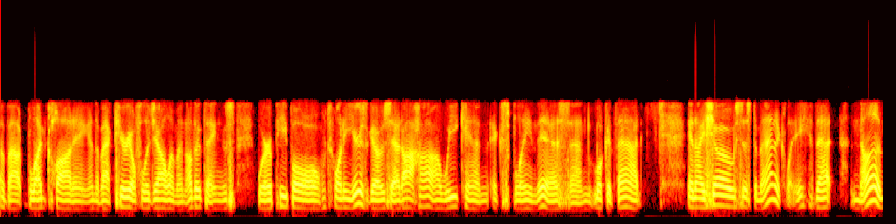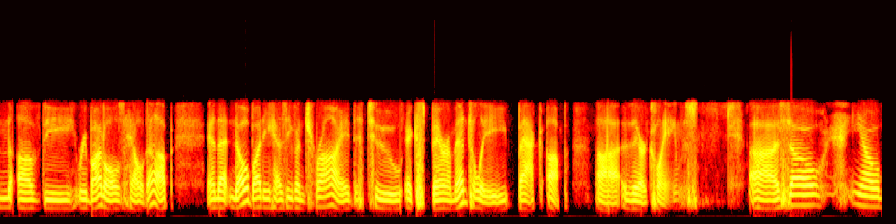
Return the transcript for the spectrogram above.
about blood clotting and the bacterial flagellum and other things where people 20 years ago said, aha, we can explain this and look at that. And I show systematically that none of the rebuttals held up and that nobody has even tried to experimentally back up uh, their claims. Uh, so, you know,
